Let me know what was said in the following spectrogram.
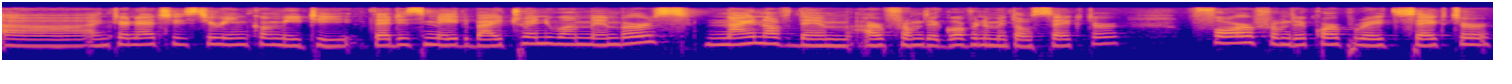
an uh, internet steering committee that is made by 21 members. Nine of them are from the governmental sector, four from the corporate sector,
